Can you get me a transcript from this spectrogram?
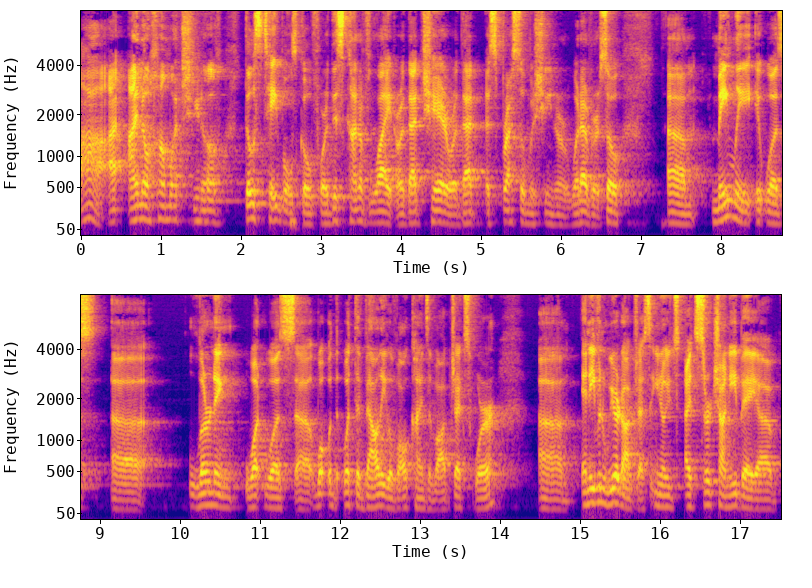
ah, I, I know how much, you know, those tables go for this kind of light or that chair or that espresso machine or whatever. So um, mainly it was uh, learning what was uh, what what the value of all kinds of objects were, um, and even weird objects. You know, I'd search on eBay. Uh,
